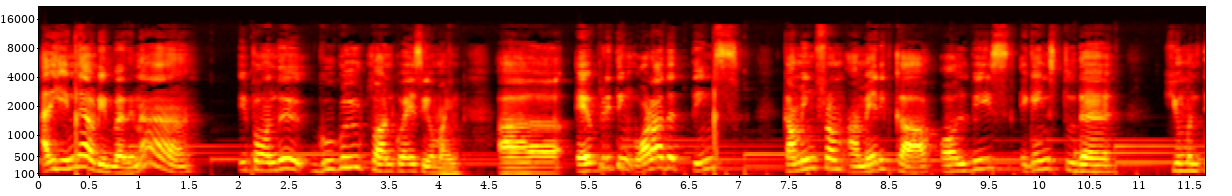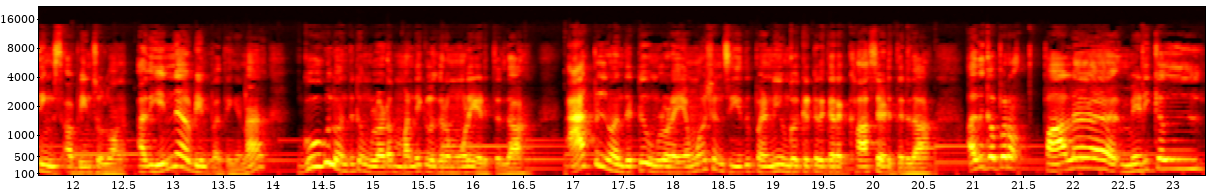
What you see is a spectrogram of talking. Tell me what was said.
அது என்ன அப்படின்னு பார்த்தீங்கன்னா இப்போ வந்து Google conquers your mind everything what are the things coming from America always against to the human things அப்படின்னு சொல்லுவாங்க. அது என்ன அப்படின்னு பார்த்தீங்கன்னா கூகுள் வந்துட்டு உங்களோட மண்டைக்குள்ள இருக்கிற மூளை எடுத்துருதா? ஆப்பிள் வந்துட்டு உங்களோட எமோஷன்ஸ் இது பண்ணி உங்ககிட்ட இருக்கிற காசு எடுத்துருதா? அதுக்கப்புறம் பல மெடிக்கல்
